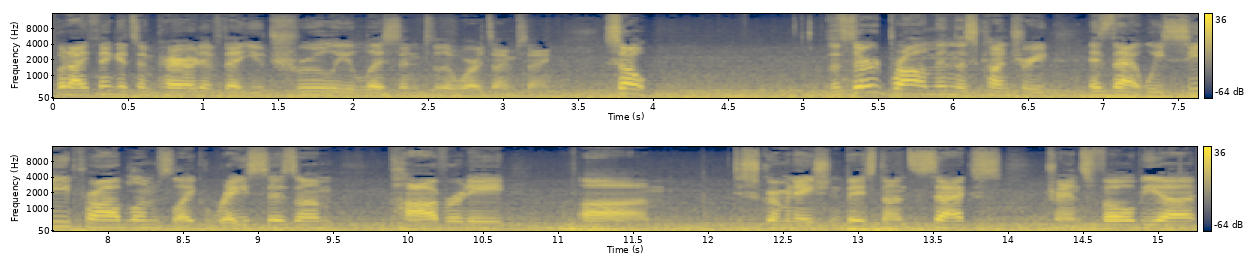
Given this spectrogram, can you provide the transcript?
but I think it's imperative that you truly listen to the words I'm saying. So, the third problem in this country is that we see problems like racism, poverty, um, discrimination based on sex, transphobia,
